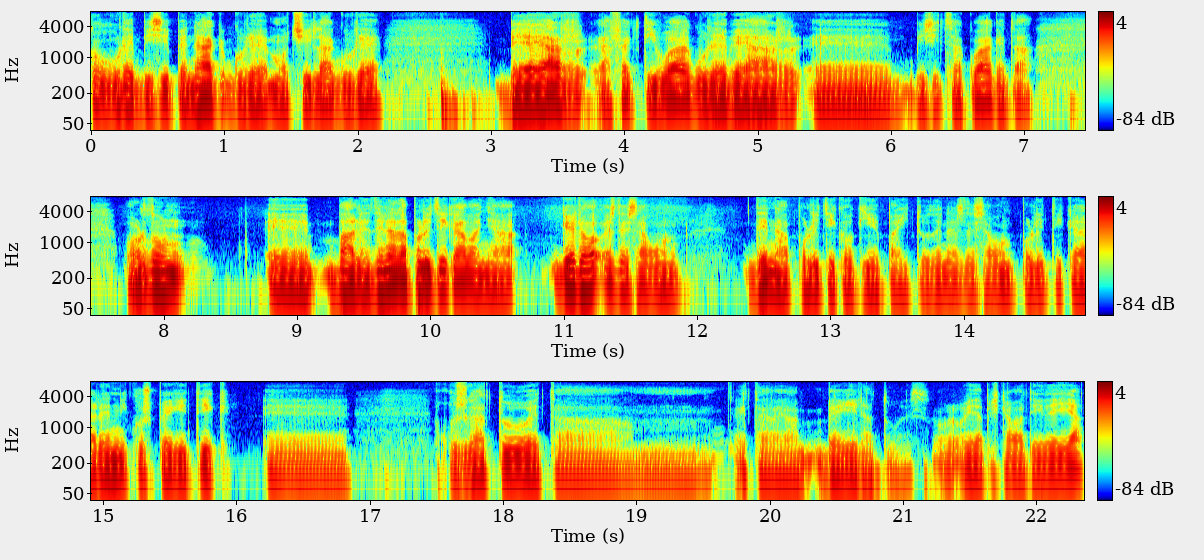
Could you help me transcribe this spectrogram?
gure bizipenak, gure motxilak, gure behar afektiboak, gure behar e, bizitzakoak, eta orduan, e, bale, dena da politika, baina gero ez dezagun dena politikoki epaitu, dena ez dezagun politikaren ikuspegitik e, juzgatu eta mm, eta begiratu, ez. Hori da pixka bat ideia.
